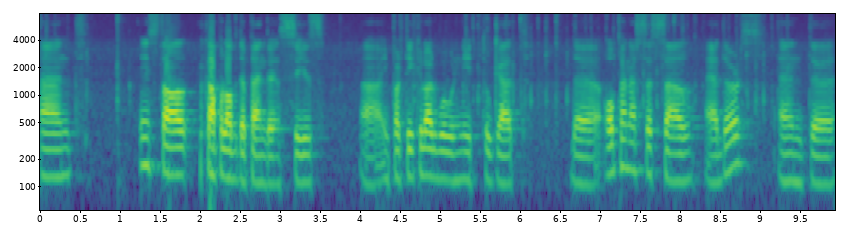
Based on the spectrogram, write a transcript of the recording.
and install a couple of dependencies. Uh, in particular, we will need to get the OpenSSL headers and the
